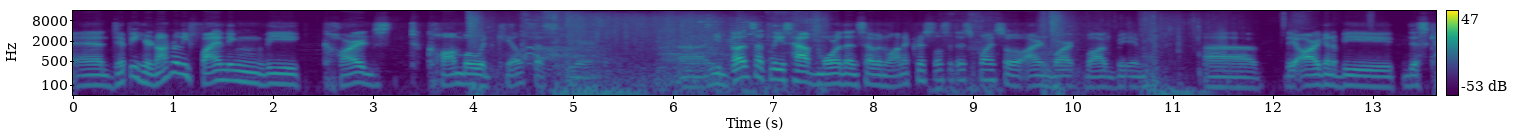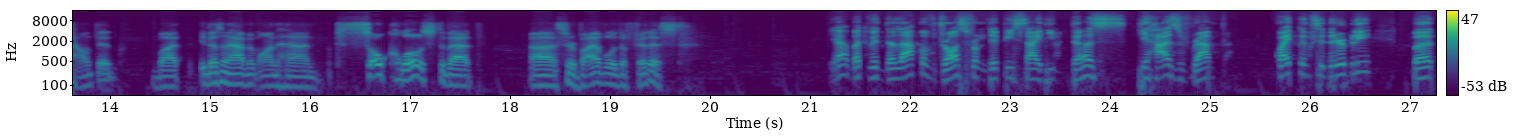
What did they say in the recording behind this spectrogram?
And Dippy here, not really finding the cards to combo with Kael'thas here. Uh, he does at least have more than seven mana crystals at this point, so Ironbark, Bog Beam, uh, they are gonna be discounted, but it doesn't have him on hand. So close to that uh, survival of the fittest. Yeah, but with the lack of draws from Dippy's side, he does he has ramped quite considerably, but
